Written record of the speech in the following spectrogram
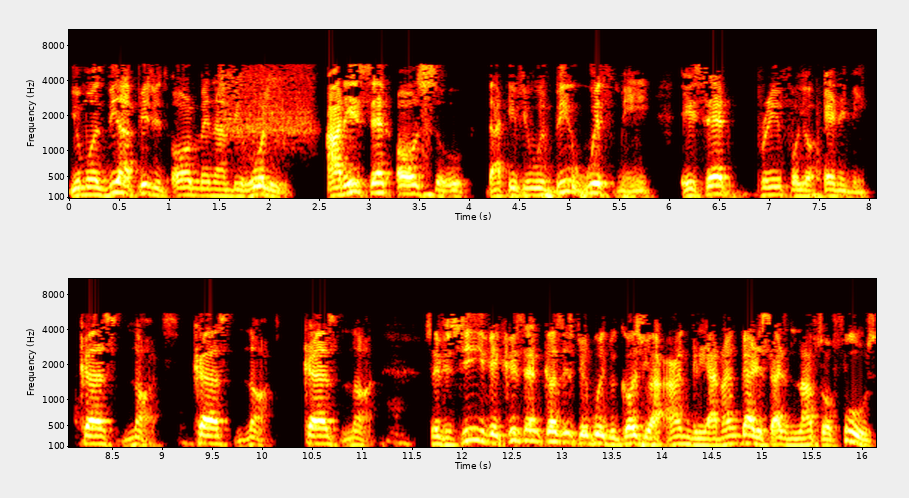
you must be at peace with all men and be holy. And he said also that if you will be with me, he said, pray for your enemy. Curse not, curse not, curse not. So if you see, if a Christian curses people, it's because you are angry, and anger resides in the laps of fools.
